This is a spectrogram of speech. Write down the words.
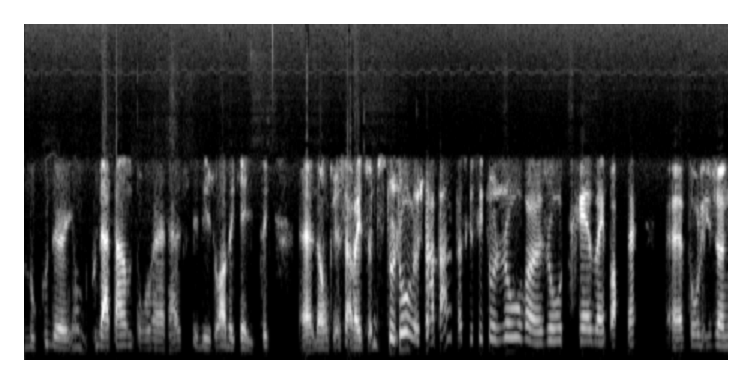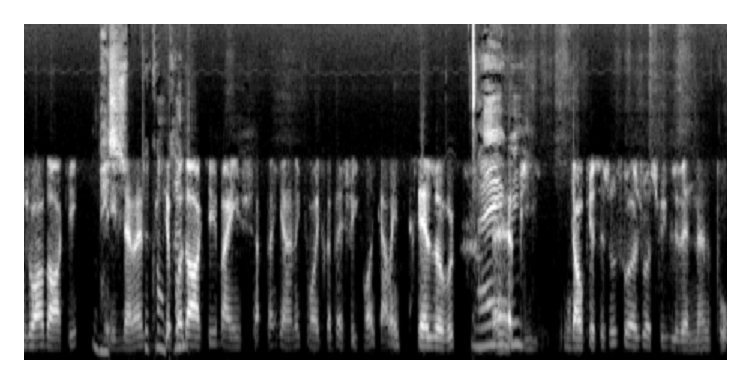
beaucoup de. Ils ont beaucoup d'attentes pour rajouter des joueurs de qualité. donc, ça va être ça. c'est toujours, je t'en parle parce que c'est toujours un jour très important euh, pour les jeunes joueurs de hockey. Ben, évidemment, s'il n'y a pas de hockey, ben, je suis certain qu'il y en a qui vont être repêchés, qui vont être quand même très heureux. Euh, puis, je, vais suivre l'événement pour,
